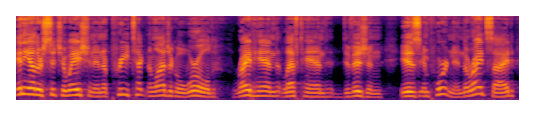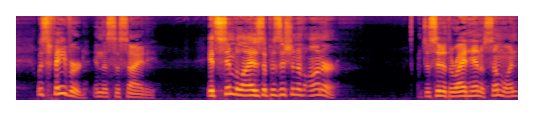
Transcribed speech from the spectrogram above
any other situation in a pre technological world, right hand, left hand division is important. And the right side was favored in this society. It symbolized a position of honor. To sit at the right hand of someone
